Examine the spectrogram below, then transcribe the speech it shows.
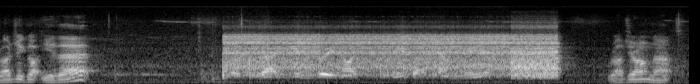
Roger, got you there. Roger on that.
